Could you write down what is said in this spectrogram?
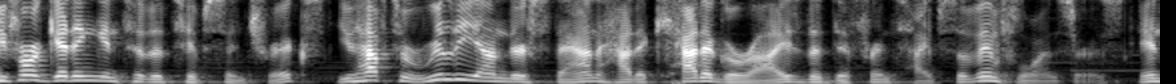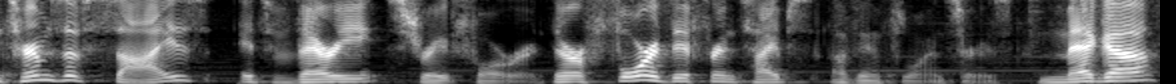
Before getting into the tips and tricks, you have to really understand how to categorize the different types of influencers. In terms of size, it's very straightforward. There are four different types of influencers mega,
